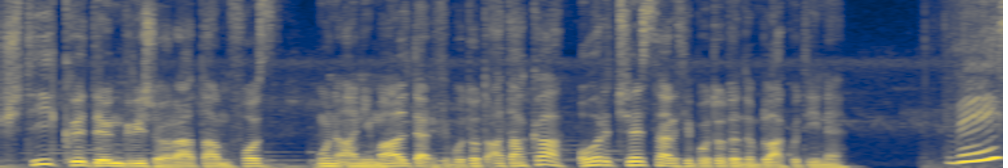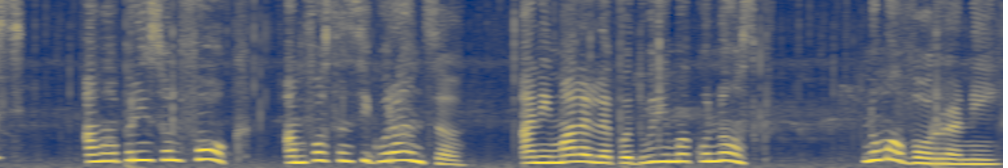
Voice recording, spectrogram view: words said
Știi cât de îngrijorat am fost? Un animal te-ar fi putut ataca, orice s-ar fi putut întâmpla cu tine. Vezi? Am aprins un foc. Am fost în siguranță. Animalele pădurii mă cunosc. Nu mă vor răni.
